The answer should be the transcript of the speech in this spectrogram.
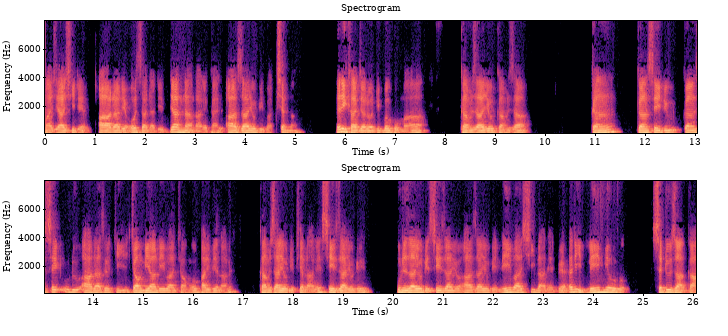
မှာရရှိတဲ့အာရတဲ့ဩဇာတတွေပြန့်နှံ့လာတဲ့ကအာဇာယုတ်တွေပါဖြစ်လာအဲ့ဒီခါကျတော့ဒီပုဂ္ဂိုလ်မှာကမ္မဇာယုတ်ကမ္မဇာကံကံစိတ်တုကံစိတ်ဥဒုအာရဆိုဒီအကြောင်းတရား၄ပါးအကြောင်းကိုဘာဖြစ်လာလဲကမ္မဇာယုတ်တွေဖြစ်လာတယ်စေဇာယုတ်တွေဥဒဇာယုတ်တွေစေဇာယုတ်အာဇာယုတ်တွေ၄ပါးရှိလာတဲ့အတွက်အဲ့ဒီ၄မျိုးကိုစတုဇကာ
